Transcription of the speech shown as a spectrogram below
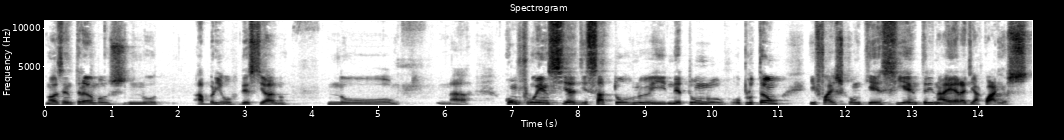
nós entramos no abril deste ano, no, na confluência de Saturno e Netuno, o Plutão, e faz com que se entre na era de Aquários.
